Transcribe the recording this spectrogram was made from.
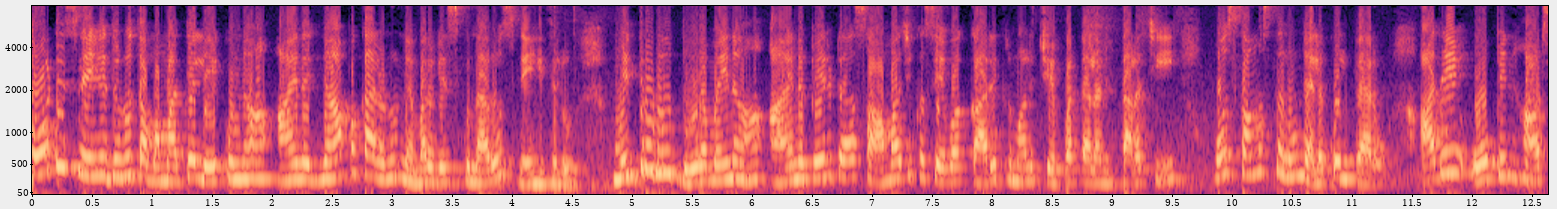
తోటి స్నేహితుడు తమ మధ్య లేకున్నా ఆయన జ్ఞాపకాలను నెమరవేసుకున్నారు స్నేహితులు. మిత్రుడు దూరమైన ఆయన పేరిట సామాజిక సేవా కార్యక్రమాలు చేపట్టాలని తలచి ఓ సంస్థను నెలకొల్పారు. అదే ఓపెన్ హార్ట్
